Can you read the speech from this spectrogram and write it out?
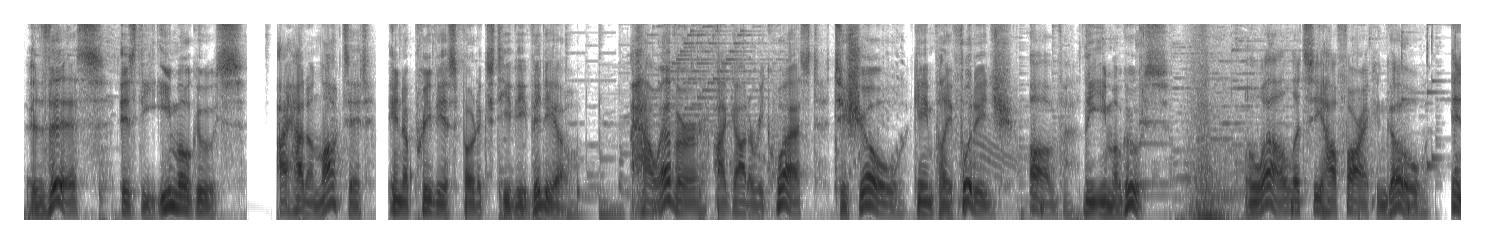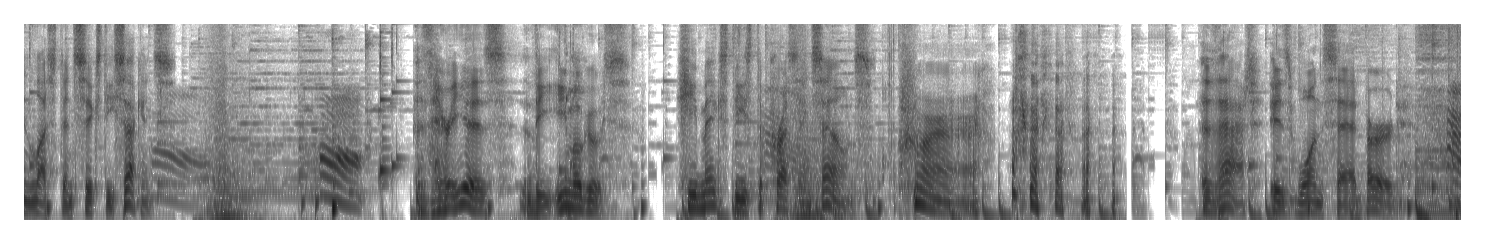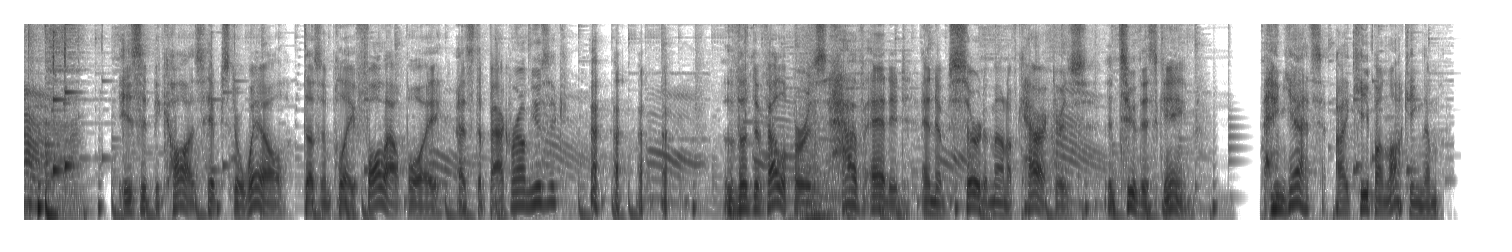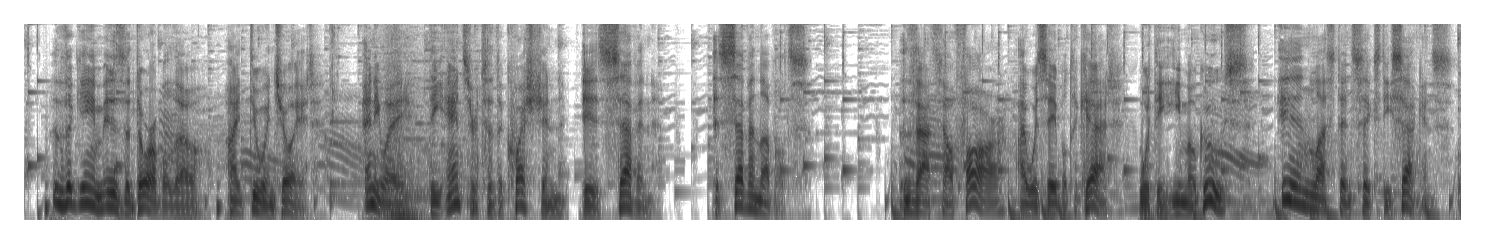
This is the Emo Goose. I had unlocked it in a previous Photics TV video. However, I got a request to show gameplay footage of the Emo Goose. Well, let's see how far I can go in less than 60 seconds. There he is, the Emo Goose. He makes these depressing sounds. that is one sad bird. Is it because Hipster Whale doesn't play Fall Out Boy as the background music? the developers have added an absurd amount of characters to this game. And yet, I keep unlocking them. The game is adorable though, I do enjoy it. Anyway, the answer to the question is 7. 7 levels. That's how far I was able to get with the Emo Goose in less than 60 seconds.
